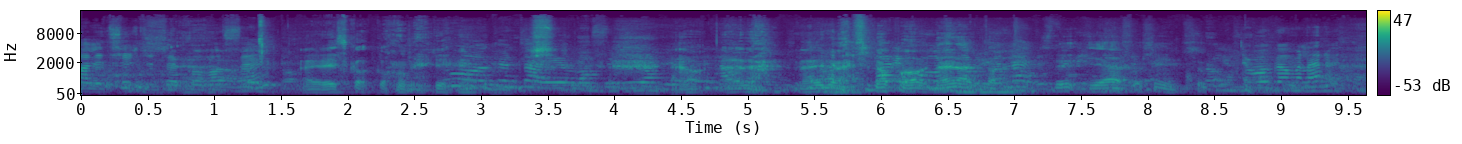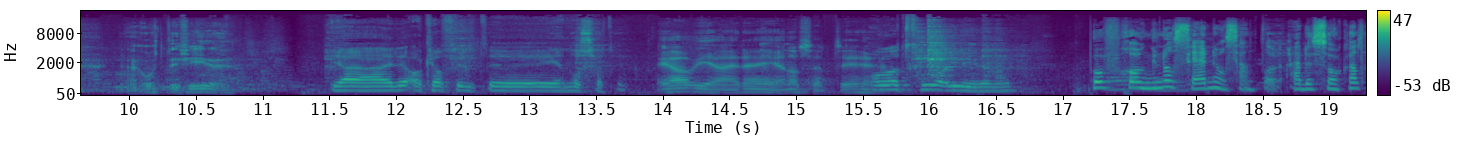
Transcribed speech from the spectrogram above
Ha litt syltetøy på vaffel? Nei, jeg skal ikke ha mer. Ja, nei, nei, nei, slapp av. Nei, nei, ta. Jeg er for sent. Hvor gammel er du? Er 84. Jeg er akkurat fylt eh, 71. Ja, vi er eh, 71. Han er to dager yngre enn meg. På Frogner seniorsenter er det såkalt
